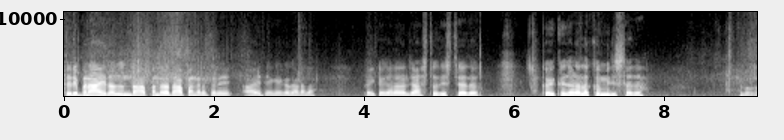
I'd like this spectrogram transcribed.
तरी पण आहेत अजून दहा पंधरा दहा पंधरा तरी आहेत एका एका झाडाला. काही काही झाडाला जास्त दिसतात काही काही झाडाला कमी दिसतात हे बघा.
